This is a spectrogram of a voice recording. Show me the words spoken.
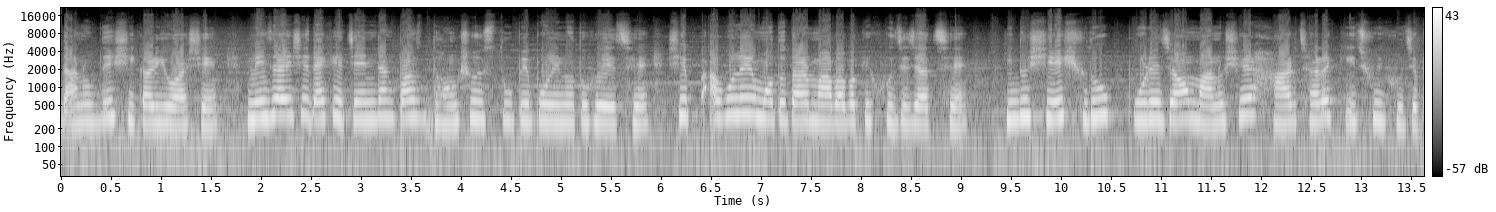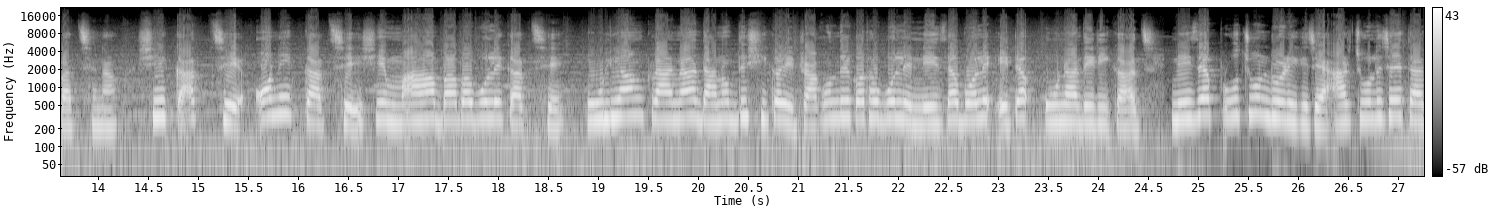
দানবদের শিকারিও আসে। নেজা এসে দেখে চেনটাং পাস ধ্বংসস্তূপে পরিণত হয়েছে। সে পাগলের মতো তার মা বাবাকে খুঁজে যাচ্ছে। কিন্তু সে শুধু পুড়ে যাওয়া মানুষের হাড় ছাড়া কিছুই খুঁজে পাচ্ছে না। সে কাঁদছে, অনেক কাঁদছে। সে মা, বাবা বলে কাঁদছে। উলিয়াং ক্রানা দানবদের শিকারী। ড্রাগনদের কথা বললে নেজা বলে, এটা ওনাদেরই কাজ। নেজা প্রচণ্ড রেগে যায় আর চলে যায় তার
